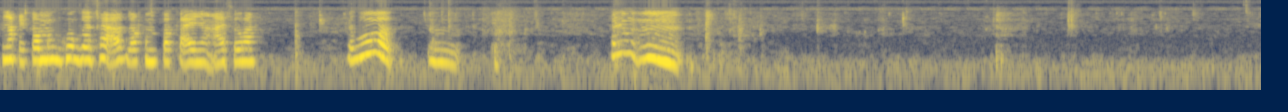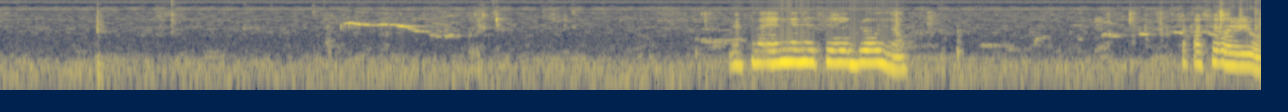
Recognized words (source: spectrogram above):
Nak, ikaw maghugas sa at akong pakain ng aso ha. Sagot! Mm. Anong mm? Mas maingay na si Bruno. Saka si Oreo.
